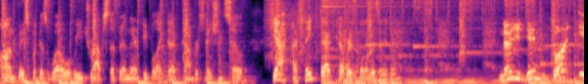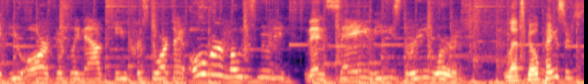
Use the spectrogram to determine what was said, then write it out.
on Facebook as well, where we drop stuff in there and people like to have conversations. So, yeah, I think that covers it. Did I miss anything? No, you didn't. But if you are officially now Team Chris Duarte over Moses Moody, then say these three words Let's go, Pacers.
